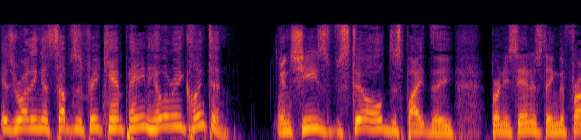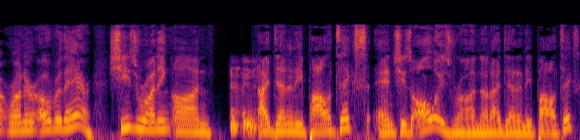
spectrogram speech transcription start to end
is running a substance free campaign? Hillary Clinton. And she's still, despite the Bernie Sanders thing, the front runner over there. She's running on identity politics, and she's always run on identity politics.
